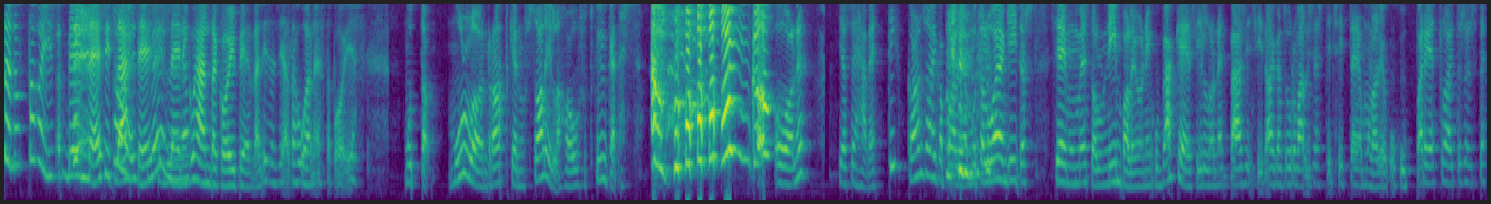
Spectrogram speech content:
Mä no tais mennä ja sitten lähtee mennä. silleen niin kuin häntä koipien välissä sieltä huoneesta pois. Mutta mulla on ratkennut salilla housut kyykätessä. Onko? On. Ja se hävetti kans aika paljon, mutta luojan kiitos, se ei mun mielestä ollut niin paljon niin kuin väkeä silloin, että pääsin siitä aika turvallisesti sitten. Ja mulla oli joku huppari, että laittoi sen sitten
